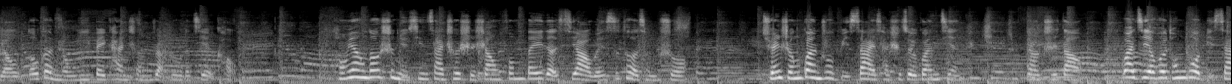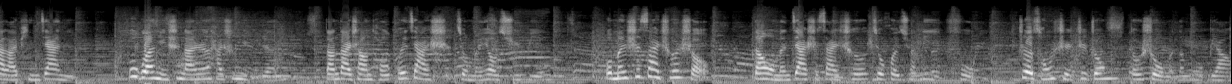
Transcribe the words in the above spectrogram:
由都更容易被看成软弱的借口。同样都是女性赛车史上丰碑的希尔维斯特曾说：“全神贯注比赛才是最关键。要知道，外界会通过比赛来评价你，不管你是男人还是女人。当戴上头盔驾驶就没有区别。我们是赛车手，当我们驾驶赛车就会全力以赴，这从始至终都是我们的目标。”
